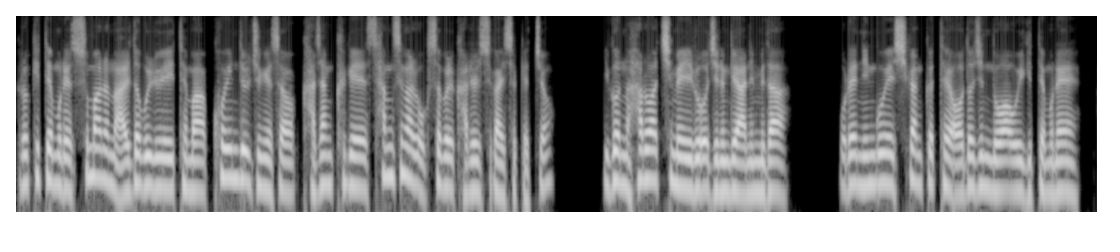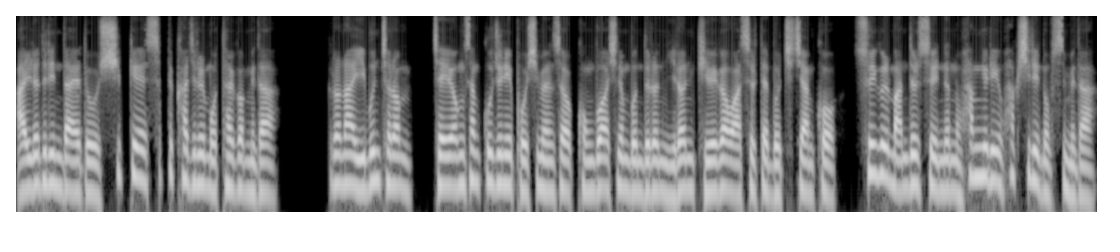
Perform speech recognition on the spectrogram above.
그렇기 때문에 수많은 RWA 테마 코인들 중에서 가장 크게 상승할 옥석을 가릴 수가 있었겠죠? 이건 하루아침에 이루어지는 게 아닙니다. 오랜 인고의 시간 끝에 얻어진 노하우이기 때문에 알려드린다 해도 쉽게 습득하지를 못할 겁니다. 그러나 이분처럼 제 영상 꾸준히 보시면서 공부하시는 분들은 이런 기회가 왔을 때 놓치지 않고 수익을 만들 수 있는 확률이 확실히 높습니다.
